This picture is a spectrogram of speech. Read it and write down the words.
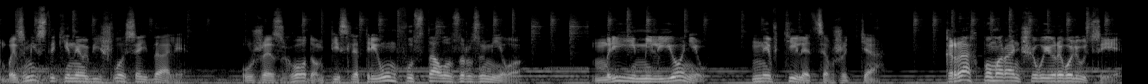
Без містики не обійшлося й далі. Уже згодом, після тріумфу, стало зрозуміло: мрії мільйонів не втіляться в життя. Крах помаранчевої революції.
